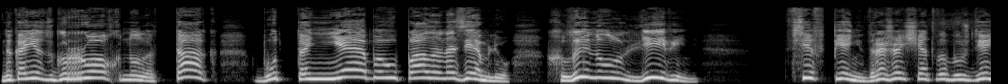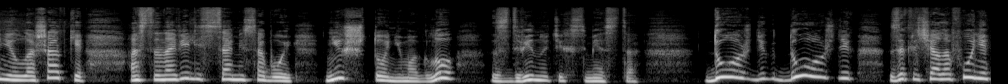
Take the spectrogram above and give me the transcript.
Наконец грохнуло так, будто небо упало на землю. Хлынул ливень. Все в пене, дрожащие от возбуждения лошадки, остановились сами собой. Ничто не могло сдвинуть их с места. «Дождик, дождик!» — закричал Афоня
